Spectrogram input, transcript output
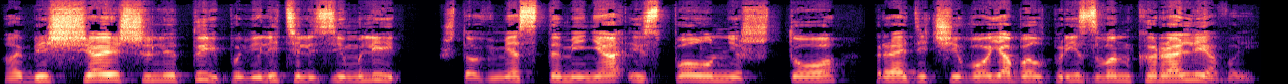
«Обещаешь ли ты, повелитель земли, что вместо меня исполнишь то, ради чего я был призван королевой?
